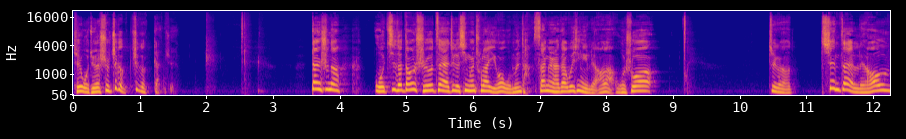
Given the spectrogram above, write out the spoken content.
其实我觉得是这个这个感觉。但是呢？我记得当时在这个新闻出来以后，我们三个人还在微信里聊了。我说：“这个现在聊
